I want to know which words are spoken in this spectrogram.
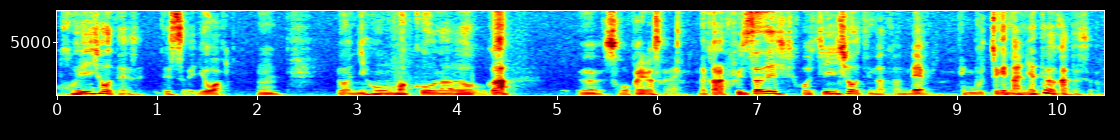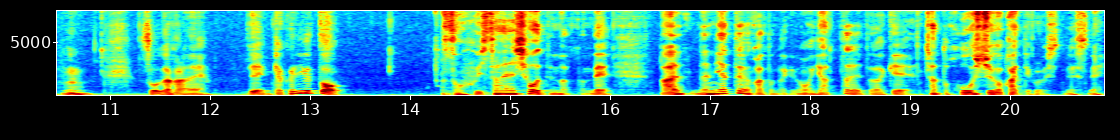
個人商店です。要は、うん。要は、日本マクドナルドが、うん、そう、わかりますかね。だから、藤田電個人商店だったんで、ぶっちゃけ何やってもよかったですよ。うん。そう、だからね。で、逆に言うと、その藤田電商店だったんで、あれ何やってもよかったんだけどやったらやっただけちゃんと報酬が返ってくるですね。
